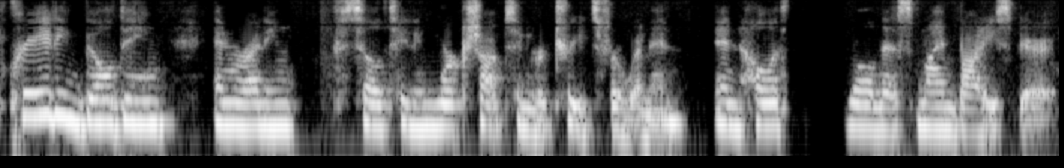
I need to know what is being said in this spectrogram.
creating, building, and running, facilitating workshops and retreats for women in holistic wellness, mind, body, spirit.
